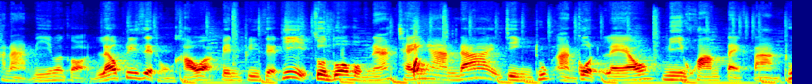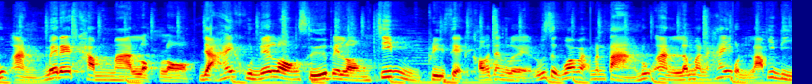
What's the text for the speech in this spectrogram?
ขนาดนี้มาก่อน แล้วพรีเซตของเขาอะเป็นพรีเซตที่ส่วนตัวผมนะใช้งานได้จริงทุกอันกดแล้ว มีความแตกต่างทุกอันไม่ได้ทำมาหลอกๆ อยากให้คุณได้ลองซื้อไปลองจิ้มพรีเซตเขาจังเลย รู้สึกว่าแบบมันต่างทุกอันแล้วมันให้ผลลัพธ์ที่ดี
